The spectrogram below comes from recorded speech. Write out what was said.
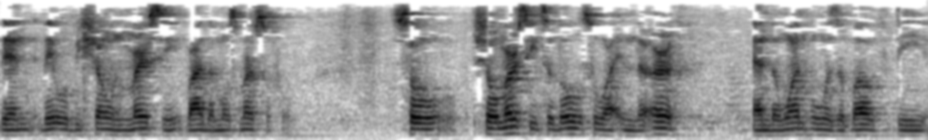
then they will be shown mercy by the most merciful. So show mercy to those who are in the earth and the one who is above the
